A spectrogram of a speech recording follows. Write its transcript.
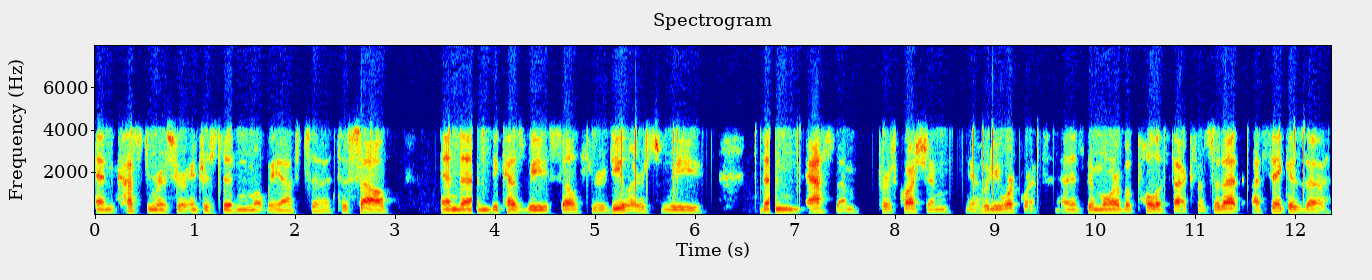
end customers who are interested in what we have to, to sell. And then because we sell through dealers, we then ask them first question, you know, who do you work with? And it's been more of a pull effect. And so that I think is a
